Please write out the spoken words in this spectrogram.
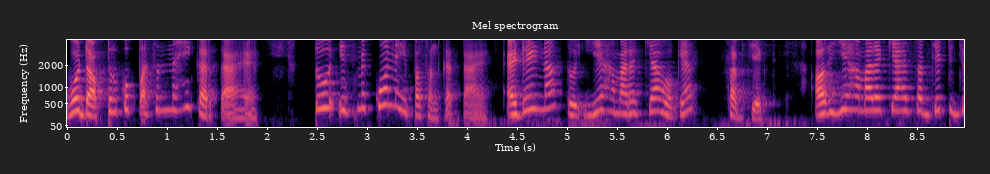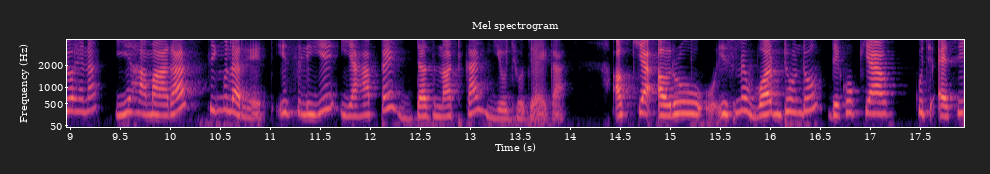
वो डॉक्टर को पसंद नहीं करता है। तो इसमें कौन नहीं पसंद करता है? एडेंट ना? तो ये हमारा क्या हो गया? सब्जेक्ट। और ये हमारा क्या है? सब्जेक्ट जो है ना, ये हमारा सिंगुलर है। इसलिए यहाँ पे डज नॉट का यूज़ हो जाएगा। अब क्या और इसमें वर्ब ढूंढो। देखो क्या कुछ ऐसी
